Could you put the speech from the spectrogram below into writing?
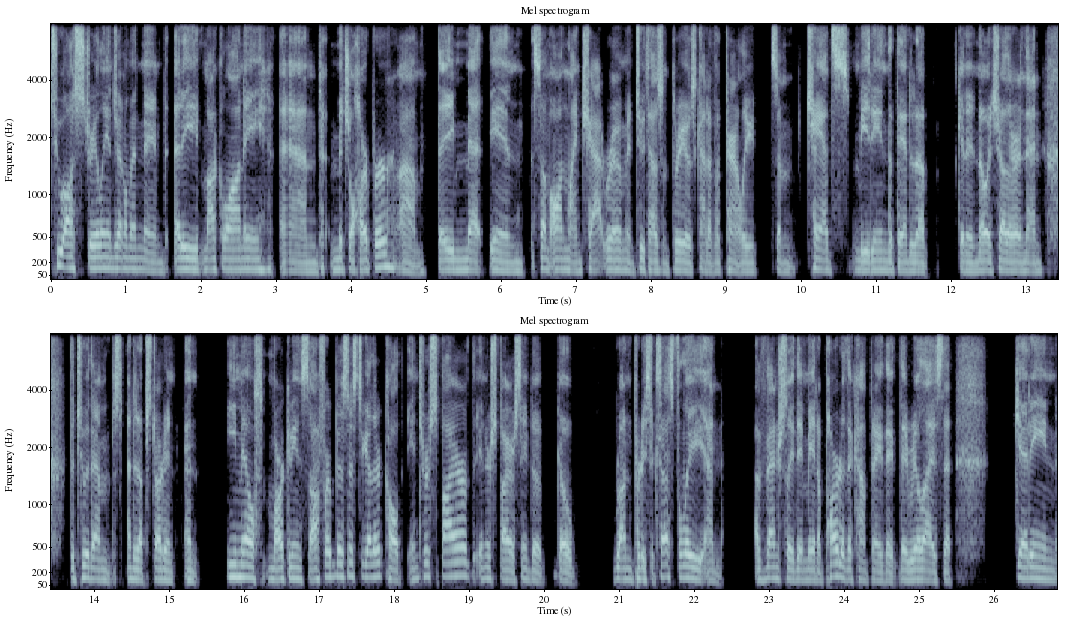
two Australian gentlemen named Eddie Machaalani and Mitchell Harper. Um, they met in some online chat room in 2003. It was kind of apparently some chance meeting that they ended up getting to know each other. And then the two of them ended up starting an email marketing software business together called Interspire. The Interspire seemed to go run pretty successfully. And eventually they made a part of the company. They, they realized that getting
